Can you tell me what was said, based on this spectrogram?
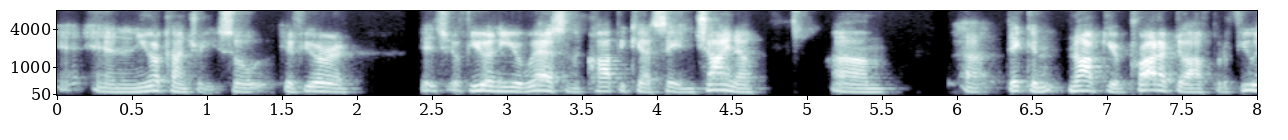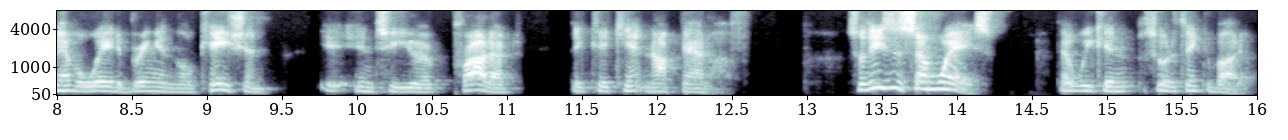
and in your country. So if you're if you're in the U.S. and the copycat say in China, um, uh, they can knock your product off. But if you have a way to bring in location into your product, they, they can't knock that off. So these are some ways that we can sort of think about it.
